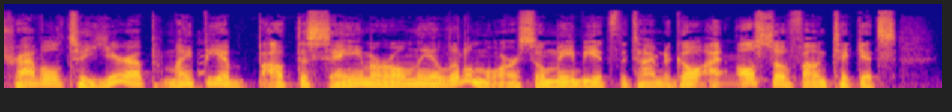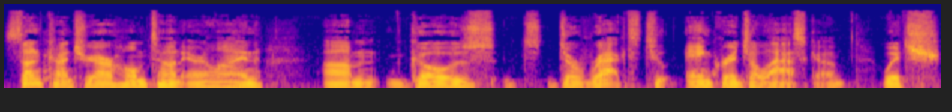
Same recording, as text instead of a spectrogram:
travel to Europe might be about the same or only a little more. So maybe it's the time to go. I also found tickets. Sun Country, our hometown airline, um, goes t- direct to Anchorage, Alaska, which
